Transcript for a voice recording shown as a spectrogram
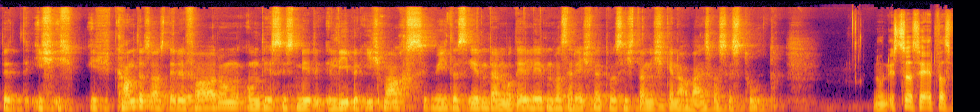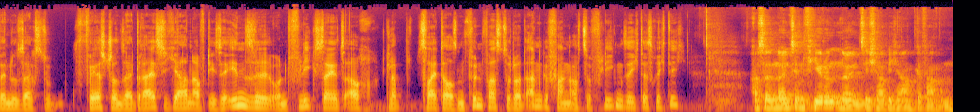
ich, ich, ich kann das aus der Erfahrung und es ist mir lieber, ich mache es, wie das irgendein Modell irgendwas rechnet, was ich dann nicht genau weiß, was es tut. Nun ist das ja etwas, wenn du sagst, du fährst schon seit 30 Jahren auf dieser Insel und fliegst da jetzt auch, ich glaube 2005 hast du dort angefangen auch zu fliegen, sehe ich das richtig? Also 1994 habe ich angefangen,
